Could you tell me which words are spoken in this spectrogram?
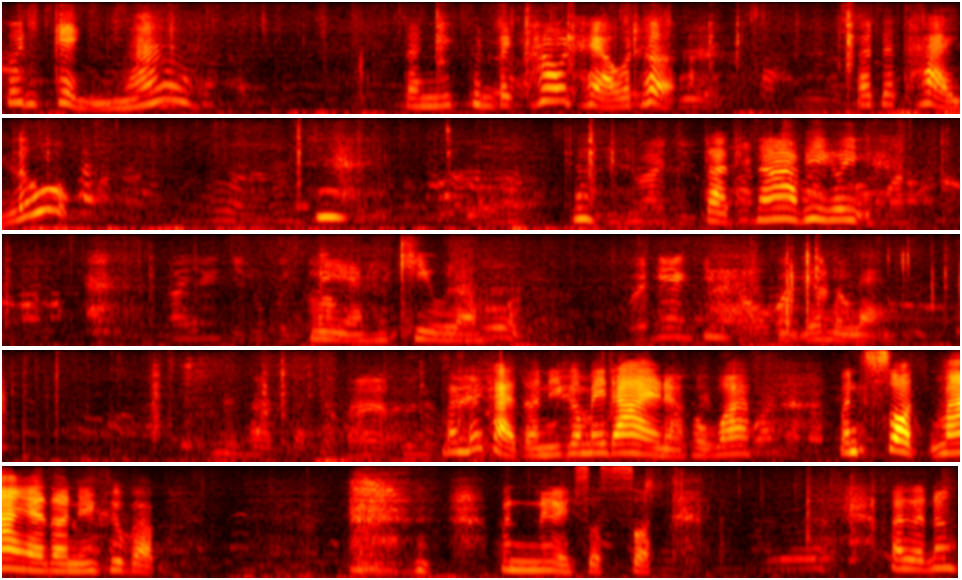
คุณเก่งมาก ตอนนี้คุณไปเข้าแถวเถอะ เราจะถ่ายรูป ตัดหน้าพี่ก็อีกนี่ไงคิวเราเรื่องหมดแรงมันไม่ขายตอนนี้ก็ไม่ได้นะ เพราะว่ามันสดมากไงตอนนี้คือแบบ มันเหนื่อยสดๆมันเลยต้อง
